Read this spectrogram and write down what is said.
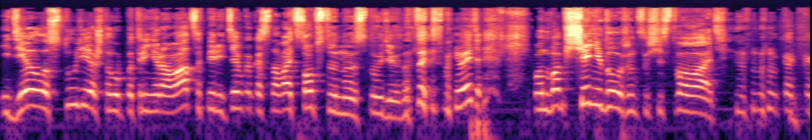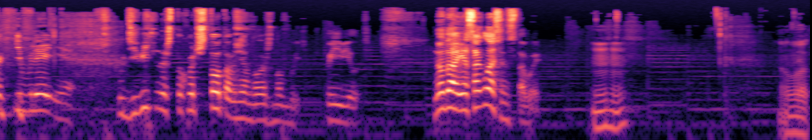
и делала студия, чтобы потренироваться перед тем, как основать собственную студию. Ну, то есть, понимаете, он вообще не должен существовать, ну, как, как явление. Удивительно, что хоть что-то в нем должно быть, появилось. Ну да, я согласен с тобой. Мгм. Вот.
